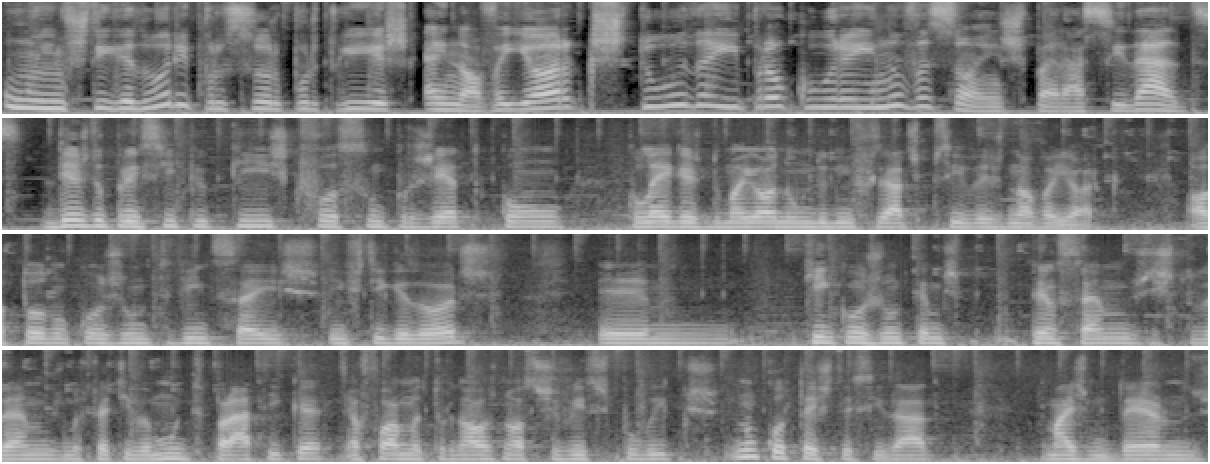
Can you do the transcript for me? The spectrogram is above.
Um investigador e professor português em Nova Iorque estuda e procura inovações para a cidade. Desde o princípio quis que fosse um projeto com colegas do maior número de universidades possíveis de Nova Iorque. Ao todo um conjunto de 26 investigadores hum, que em conjunto temos, pensamos e estudamos, uma perspectiva muito prática, a forma de tornar os nossos serviços públicos, num contexto da cidade, mais modernos,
